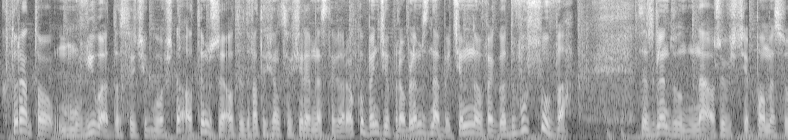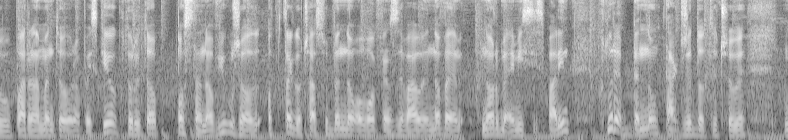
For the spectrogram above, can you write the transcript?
która to mówiła dosyć głośno o tym, że od 2017 roku będzie problem z nabyciem nowego dwusuwa. Ze względu na oczywiście pomysł Parlamentu Europejskiego, który to postanowił, że od, tego czasu będą obowiązywały nowe normy emisji spalin, które będą także dotyczyły e,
